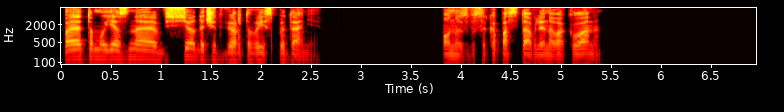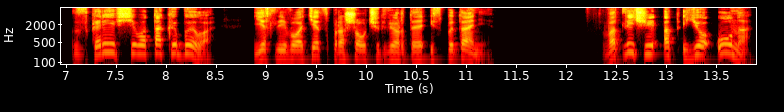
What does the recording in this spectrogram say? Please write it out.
Поэтому я знаю все до четвертого испытания. Он из высокопоставленного клана. Скорее всего, так и было, если его отец прошел четвертое испытание. В отличие от Йо-Уна,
